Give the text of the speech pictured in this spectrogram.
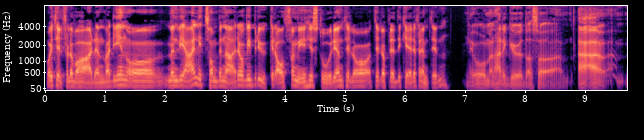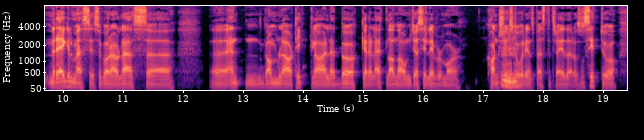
Og i tilfelle, hva er den verdien? Og, men vi er litt sånn binære, og vi bruker altfor mye historien til å, til å predikere fremtiden. Jo, men herregud, altså. Jeg, jeg, regelmessig så går jeg og leser uh, uh, enten gamle artikler eller bøker eller et eller annet om Jesse Livermore. Kanskje mm. historiens beste trader. Og så sitter du og,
